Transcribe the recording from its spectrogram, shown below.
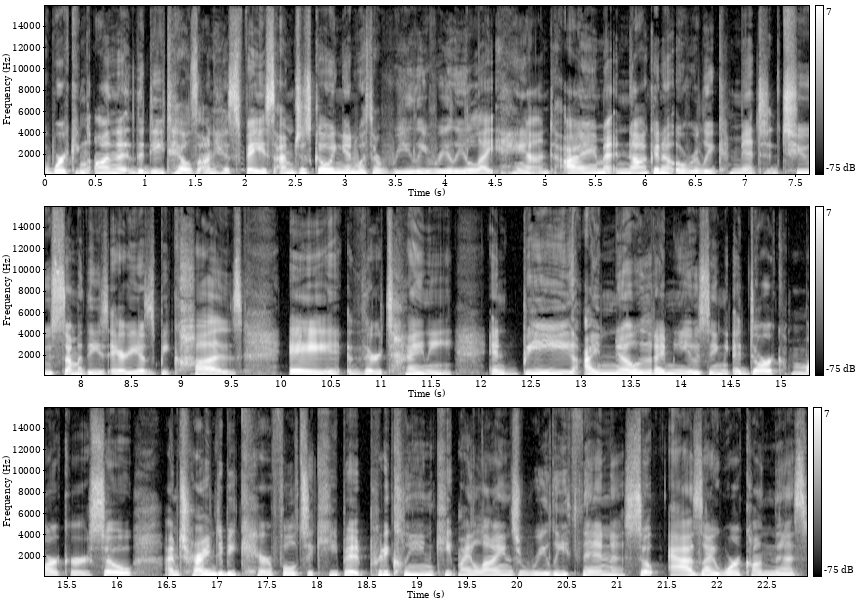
working on the details on his face, I'm just going in with a really, really light hand. I'm not going to overly commit to some of these areas because A, they're tiny, and B, I know that I'm using a dark marker. So I'm trying to be careful to keep it pretty clean, keep my lines really thin. So as I work on this,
